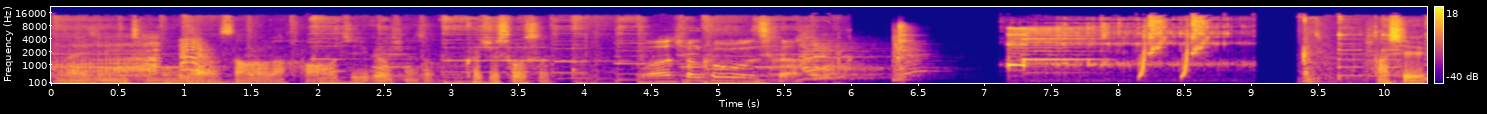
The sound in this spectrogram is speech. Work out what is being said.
现在已经成功的骚扰了好几个选手，快去收拾。我要穿裤子。大西，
